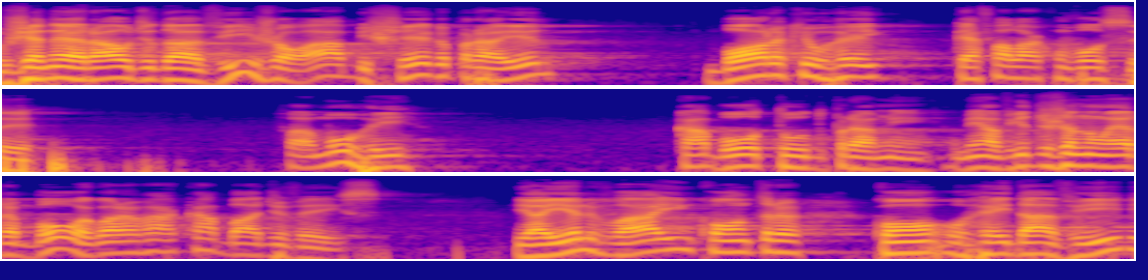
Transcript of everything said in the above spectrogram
O general de Davi, Joabe, chega para ele. Bora que o rei quer falar com você. Fala, morri acabou tudo para mim. Minha vida já não era boa, agora vai acabar de vez. E aí ele vai e encontra com o rei Davi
